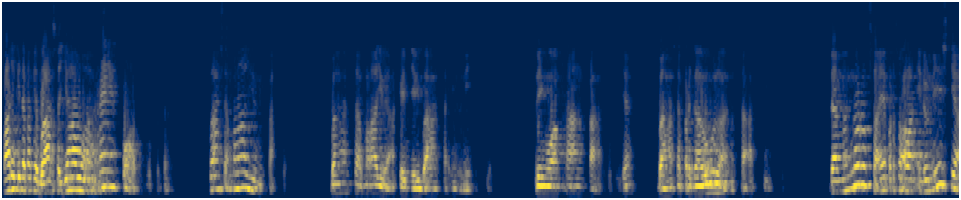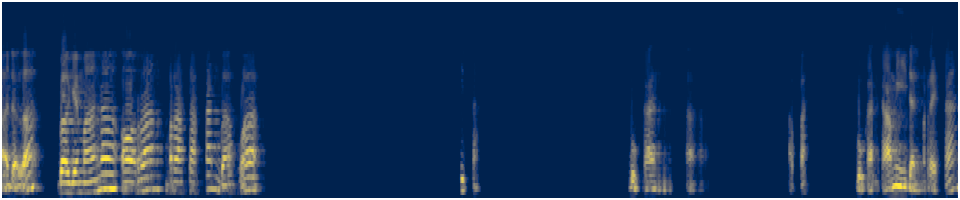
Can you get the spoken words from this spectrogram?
mari kita pakai bahasa Jawa, repot gitu kan. Bahasa Melayu dipakai. Bahasa Melayu yang akhirnya menjadi bahasa Indonesia. Lingua franca gitu ya. Bahasa pergaulan saat itu. Dan menurut saya persoalan Indonesia adalah bagaimana orang merasakan bahwa kita? Bukan uh, apa? Bukan kami dan mereka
